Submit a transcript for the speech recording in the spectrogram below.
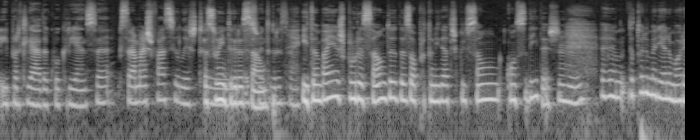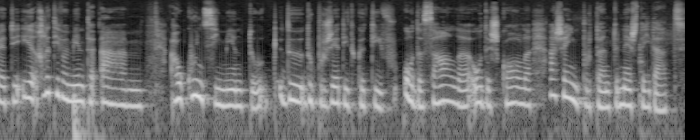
e partilhada com a criança, será mais fácil este, a, sua integração. A sua integração. E também a exploração de, das oportunidades que lhe são concedidas. Uhum. Uh, doutora Mariana Moretti, relativamente à, ao conhecimento de, do projeto educativo, ou da sala, ou da escola, acha importante nesta idade?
